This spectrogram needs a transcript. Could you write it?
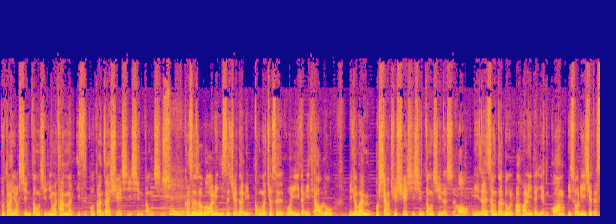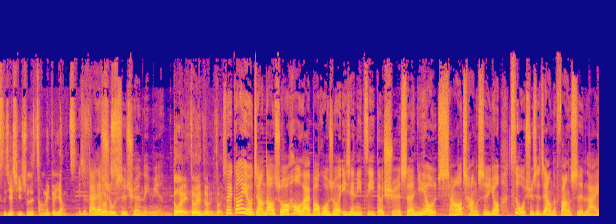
不断有新东西？因为他们一直不断在学习新东西。是。可是如果你一直觉得你懂的就是唯一的一条路，你根本不想去学习新东西的时候，你人生的路，包括你的眼光，你所理解的世界，其实就是长那个样子。一直待在舒适圈里面。对对对对，对。所以刚刚有讲到说，后来包括说一些你自己的学生也有想要尝试用自我叙事这样的方式来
